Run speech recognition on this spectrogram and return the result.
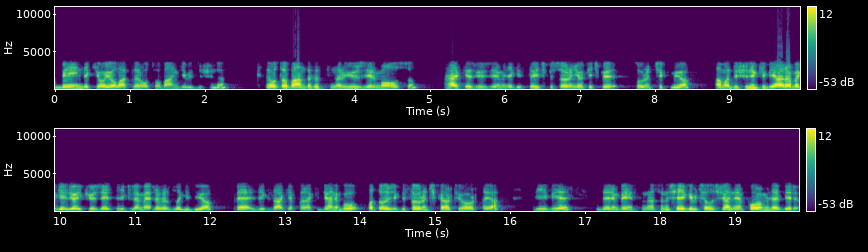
Beyindeki o yolakları otoban gibi düşünün. Yani otobanda hız sınırı 120 olsun. Herkes 120 ile gitse hiçbir sorun yok. Hiçbir sorun çıkmıyor. Ama düşünün ki bir araba geliyor 250 kilometre hızla gidiyor ve zigzag yaparak gidiyor. Hani bu patolojik bir sorun çıkartıyor ortaya. DBS derin beyin stimülasyonu şey gibi çalışıyor. Hani Formula 1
